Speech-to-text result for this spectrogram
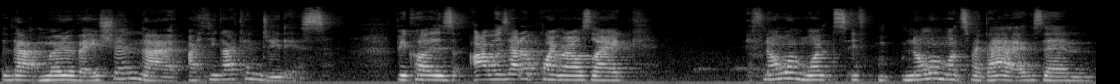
that motivation that I think I can do this. Because I was at a point where I was like, if no one wants if no one wants my bags then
